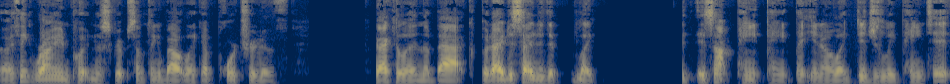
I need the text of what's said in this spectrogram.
I think Ryan put in the script something about like a portrait of Dracula in the back, but I decided to like. It's not paint paint, but you know, like digitally paint it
